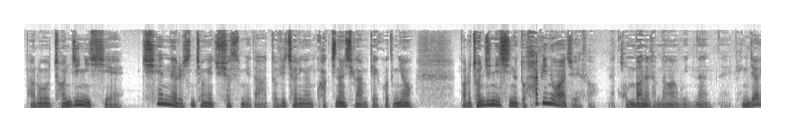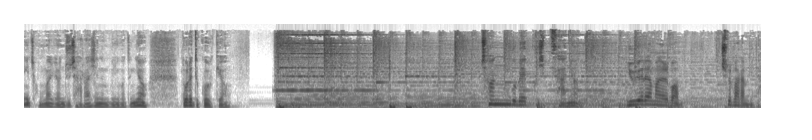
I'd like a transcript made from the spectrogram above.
바로 전진희 씨의 취했네를 신청해 주셨습니다. 또 피처링은 곽진원 씨가 함께 했거든요. 바로 전진희 씨는 또 하비누아주에서 네, 건반을 담당하고 있는 네, 굉장히 정말 연주 잘하시는 분이거든요. 노래 듣고 올게요. 1994년 유열의 앨범 출발합니다.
